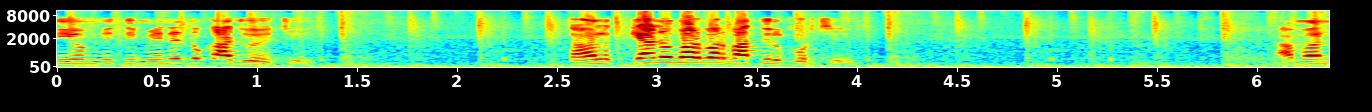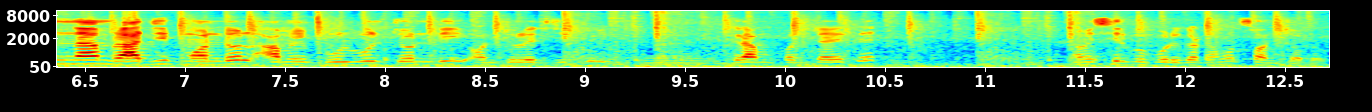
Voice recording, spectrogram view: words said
নিয়ম নীতি মেনে তো কাজ হয়েছে। তাহলে কেন বারবার বাতিল করছে? আমার নাম রাজীব মণ্ডল, আমি বুলবুল চণ্ডী অঞ্চলের জিপি গ্রাম পঞ্চায়েতের আমি শিল্প পরিকাঠামোর সঞ্চালক।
